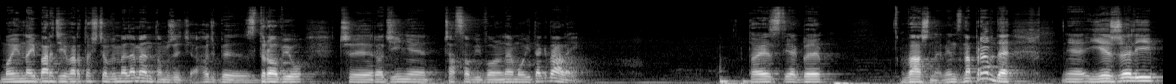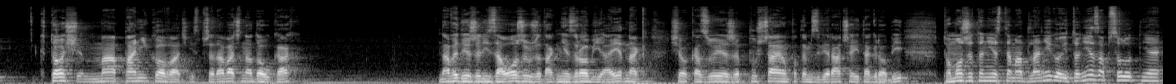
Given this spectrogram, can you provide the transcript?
moim najbardziej wartościowym elementom życia, choćby zdrowiu, czy rodzinie, czasowi wolnemu i tak dalej. To jest jakby ważne. Więc naprawdę, e, jeżeli ktoś ma panikować i sprzedawać na dołkach, nawet jeżeli założył, że tak nie zrobi, a jednak się okazuje, że puszczają potem zwieracze i tak robi, to może to nie jest temat dla niego i to nie jest absolutnie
